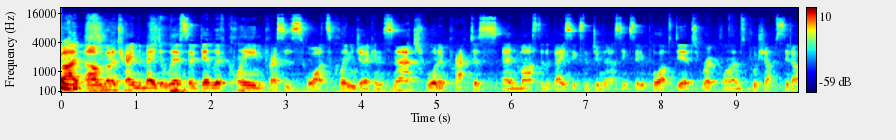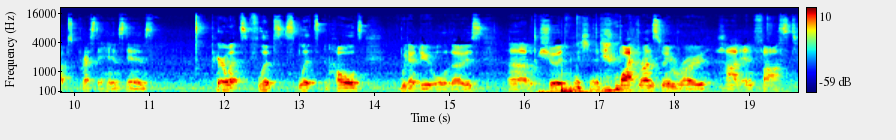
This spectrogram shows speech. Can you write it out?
right, uh, we want to train the major lifts, so deadlift, clean, presses, squats, clean jerk, and snatch. We want to practice and master the basics of gymnastics, so your pull-ups, dips, rope climbs, push-ups, sit-ups, press to handstands, pirouettes, flips, splits, and holds. We don't do all of those, uh, but we should. We should. Bike, run, swim, row, hard and fast.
